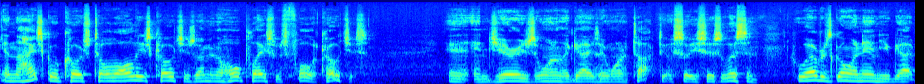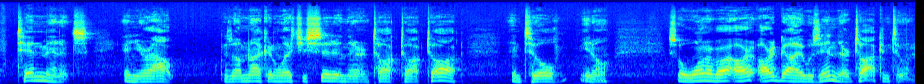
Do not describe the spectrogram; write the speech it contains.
And the high school coach told all these coaches, I mean, the whole place was full of coaches. And, and Jerry's one of the guys they want to talk to. So he says, listen, whoever's going in, you got 10 minutes and you're out. Because I'm not going to let you sit in there and talk, talk, talk until, you know. So one of our, our, our guy was in there talking to him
